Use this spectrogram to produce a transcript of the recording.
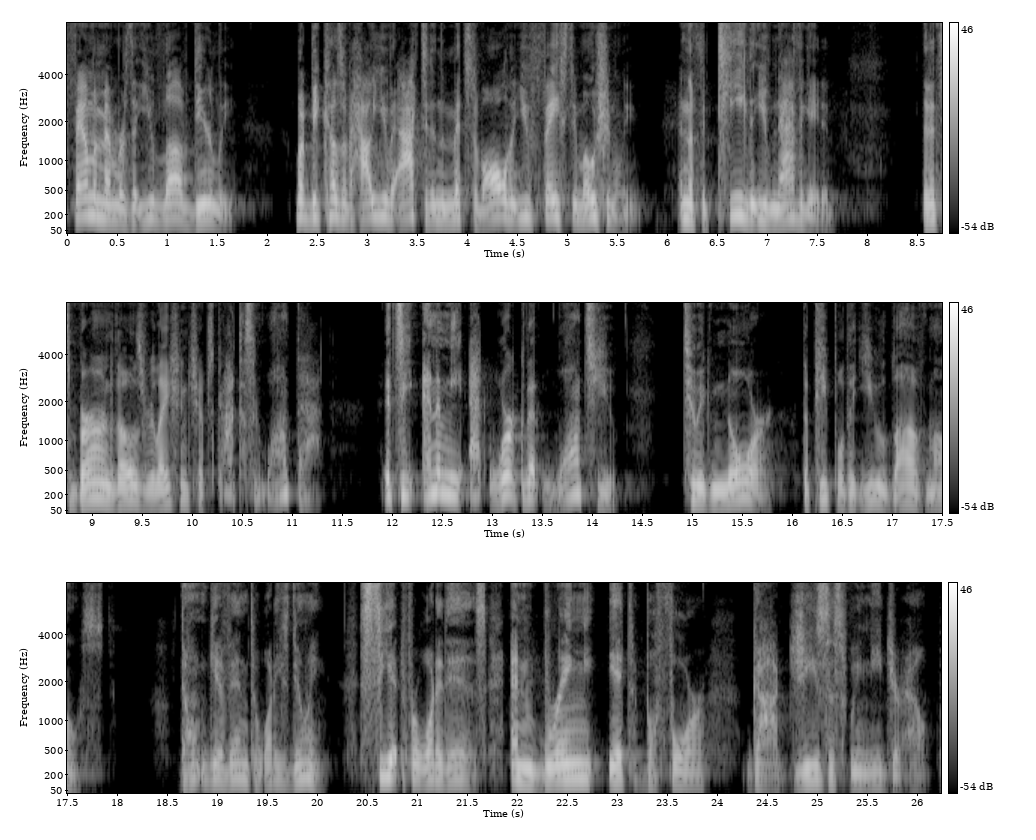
Family members that you love dearly, but because of how you've acted in the midst of all that you've faced emotionally and the fatigue that you've navigated, that it's burned those relationships. God doesn't want that. It's the enemy at work that wants you to ignore the people that you love most. Don't give in to what he's doing. See it for what it is and bring it before God. Jesus, we need your help.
